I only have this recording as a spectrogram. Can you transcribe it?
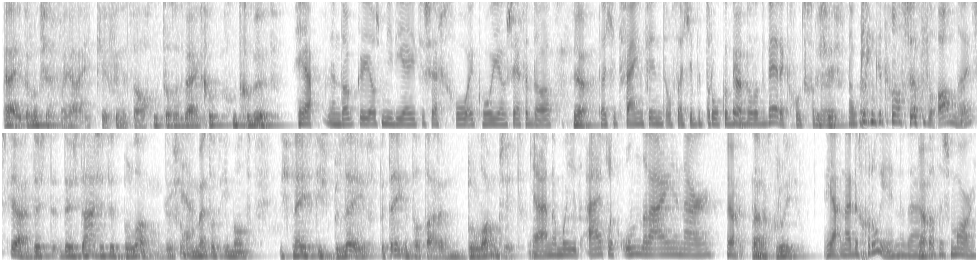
Ja, je kan ook zeggen van ja, ik vind het wel goed dat het werk go- goed gebeurt. Ja, en dan kun je als mediator zeggen: Goh, ik hoor jou zeggen dat. Ja. Dat je het fijn vindt of dat je betrokken bent Ja. dat het werk goed gebeurt. Precies. Dan klinkt het al zoveel anders. Ja, dus, dus daar zit het belang. Dus op het moment dat iemand iets negatiefs beleeft, betekent dat daar een belang zit. Ja, en dan moet je het eigenlijk omdraaien naar, Ja, naar een groei. Ja, naar de groei, inderdaad. Ja. Dat is mooi.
